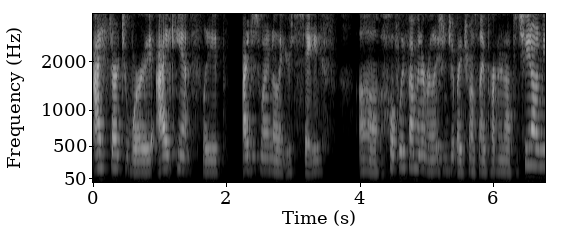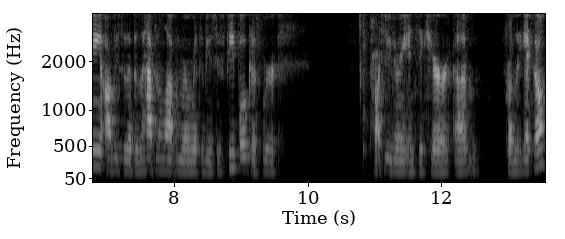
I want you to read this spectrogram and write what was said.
I start to worry. I can't sleep. I just want to know that you're safe. Um, hopefully, if I'm in a relationship, I trust my partner not to cheat on me. Obviously, that doesn't happen a lot when we're with abusive people because we're taught to be very insecure um, from the get go.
